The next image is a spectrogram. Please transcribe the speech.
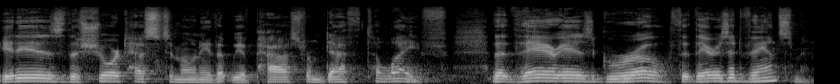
It is the sure testimony that we have passed from death to life, that there is growth, that there is advancement.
